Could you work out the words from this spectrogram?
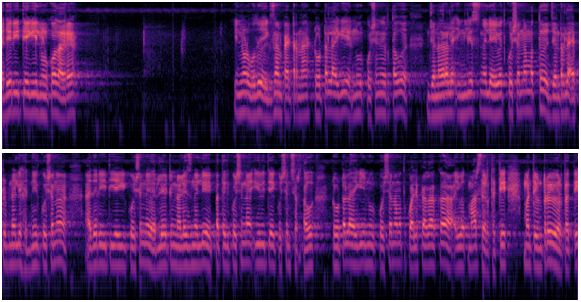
ಅದೇ ರೀತಿಯಾಗಿ ಇಲ್ಲಿ ನೋಡ್ಕೋದಾದರೆ ಇಲ್ಲಿ ನೋಡ್ಬೋದು ಎಕ್ಸಾಮ್ ಪ್ಯಾಟರ್ನ ಟೋಟಲ್ ಆಗಿ ನೂರು ಕ್ವಶನ್ ಇರ್ತಾವೆ. ಜನರಲ್ ಇಂಗ್ಲೀಷ್ನಲ್ಲಿ ಐವತ್ತು ಕ್ವಶನ್ನ ಮತ್ತು ಜನರಲ್ ಆ್ಯಪ್ಟಿಟ್ಯೂಡ್ನಲ್ಲಿ ಹದಿನೈದು ಕ್ವಶನ ಅದೇ ರೀತಿಯಾಗಿ ಕ್ವಶನ್ ರಿಲೇಟಿವ್ ನಾಲೆಜ್ನಲ್ಲಿ ಇಪ್ಪತ್ತೈದು ಕ್ವಶನ ಈ ರೀತಿಯಾಗಿ ಕ್ವಶನ್ಸ್ ಇರ್ತಾವೆ. ಟೋಟಲ್ ಆಗಿ ನೂರು ಕ್ವಶನ ಮತ್ತು ಕ್ವಾಲಿಫೈ ಆಗಕ್ಕೆ ಐವತ್ತು ಮಾರ್ಕ್ಸ್ ಇರ್ತೈತಿ ಮತ್ತು ಇಂಟರ್ವ್ಯೂ ಇರ್ತೈತಿ.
